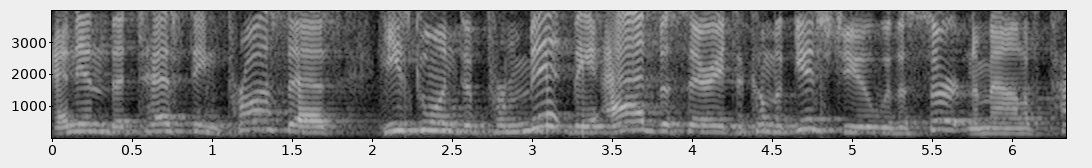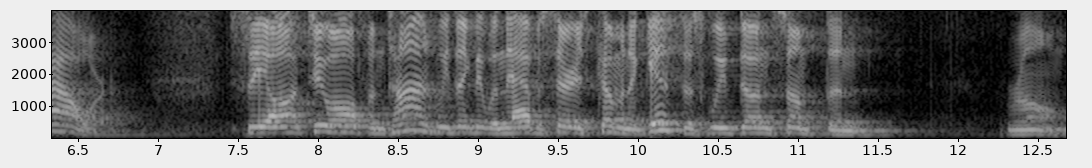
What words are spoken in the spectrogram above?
And in the testing process, He's going to permit the adversary to come against you with a certain amount of power. See, too often times we think that when the adversary is coming against us, we've done something wrong.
